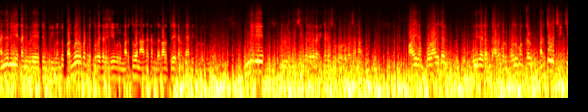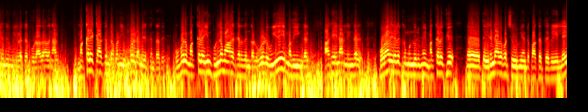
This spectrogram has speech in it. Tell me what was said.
மனிதநேய கணிவிடையேற்றும் பிரிவு வந்து பல்வேறுபட்ட துறைகளிலே ஒரு மருத்துவனாக கடந்த காலத்திலே கடமையாற்றி கொண்டிருக்கும் போது உண்மையிலே தேசிய தலைவர் அடிக்கடி சொல்ற ஒரு வசனம். ஆயிரம் போராளிகள் உயிரிழந்தாலும் ஒரு பொதுமக்கள் மருத்துவ சிகிச்சை என்று உயிரிழக்கக்கூடாது. அதனால் மக்களை காக்கின்ற பணி உங்களிடம் இருக்கின்றது. ஒவ்வொரு மக்களையும் புள்ளமாக கருதுங்கள் ஒவ்வொரு உயிரை மதியுங்கள். ஆகையினால் நீங்கள் போராளிகளுக்கு முன்னுரிமை மக்களுக்கு இரண்டாவது பட்ச உரிமை என்று பார்க்க தேவையில்லை.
